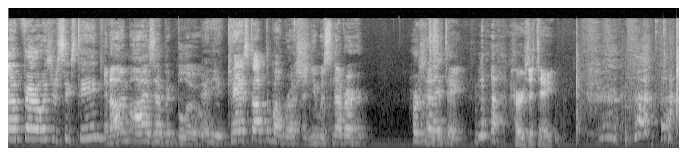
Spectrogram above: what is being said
I'm Pharaoh Wizard 16, And I'm Eyes Epic Blue. and you can't stop the bum rush. And you must never Hesitate. hesitate. Hesitate.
